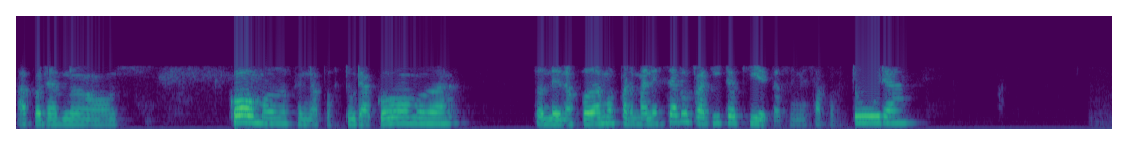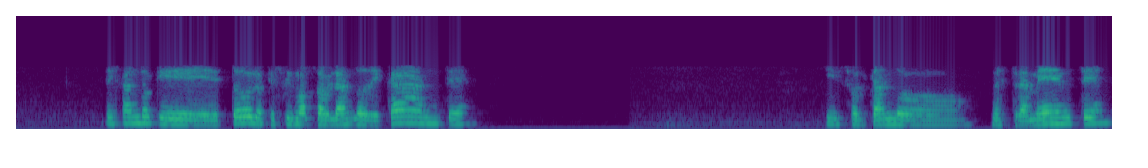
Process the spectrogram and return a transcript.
a ponernos cómodos, en una postura cómoda, donde nos podamos permanecer un ratito quietos en esa postura, dejando que todo lo que fuimos hablando decante, ir soltando nuestra mente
